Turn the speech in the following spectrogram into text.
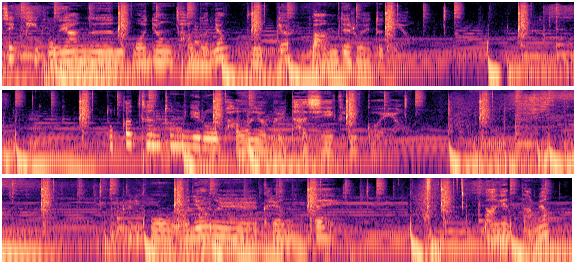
솔직히 모양은 원형, 반원형, 물결 마음대로 해도 돼요. 똑같은 톱니로 반원형을 다시 그릴 거예요. 그리고 원형을 그렸는데 망했다면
